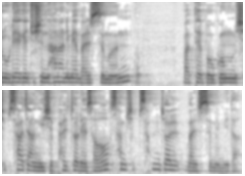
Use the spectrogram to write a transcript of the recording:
우리에게 주신 하나님의 말씀은 마태복음 14장 28절에서 33절 말씀입니다.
